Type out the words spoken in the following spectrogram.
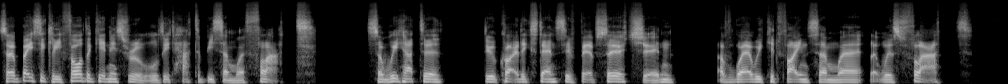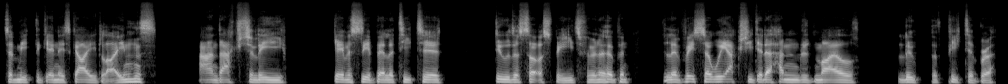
So basically, for the Guinness rules, it had to be somewhere flat. So we had to do quite an extensive bit of searching of where we could find somewhere that was flat to meet the Guinness guidelines and actually gave us the ability to do the sort of speeds for an urban delivery. So we actually did a hundred mile loop of Peterborough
